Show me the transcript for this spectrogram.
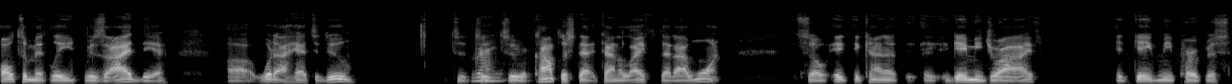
ultimately reside there, uh, what I had to do to to, right. to accomplish that kind of life that I want. So it, it kind of it gave me drive, it gave me purpose,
